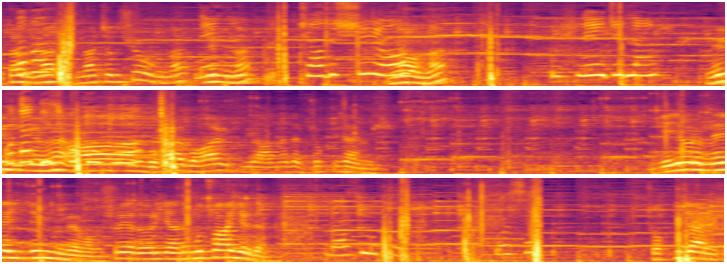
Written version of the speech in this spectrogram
Kutay Baba. bunlar, bunlar çalışıyor mu bunlar? Ne mi? bunlar? Ne Çalışıyor. onlar? Üfleyiciler. Ne O da üflüyor lan? Aa, buhar buhar üflüyor anladım. Çok güzelmiş. Geliyorum nereye gideceğimi bilmiyorum ama şuraya doğru geldim mutfağa girdim. Burası mutfak. Nasıl? Çok güzelmiş.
